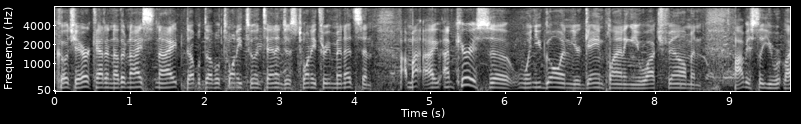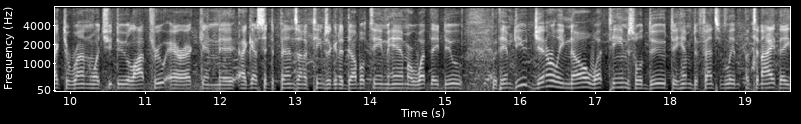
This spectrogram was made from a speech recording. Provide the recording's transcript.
Coach Eric had another nice night, double double, 22 and 10 in just 23 minutes. And I'm, I, am curious uh, when you go in your game planning, and you watch film, and obviously you like to run what you do a lot through Eric. And I guess it depends on if teams are going to double team him or what they do with him. Do you generally know what teams will do to him defensively tonight? They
